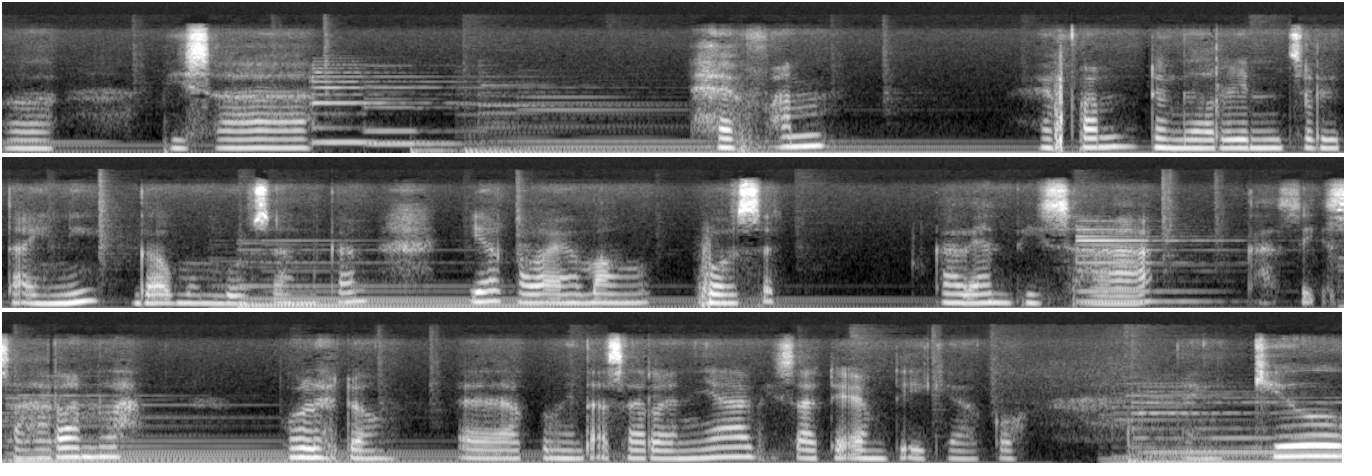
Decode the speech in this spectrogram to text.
Uh, bisa have fun. Have fun dengerin cerita ini. Nggak membosankan. Ya kalau emang bosen kalian bisa kasih saran lah. Boleh dong. Eh, aku minta sarannya bisa DM di IG aku. Thank you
